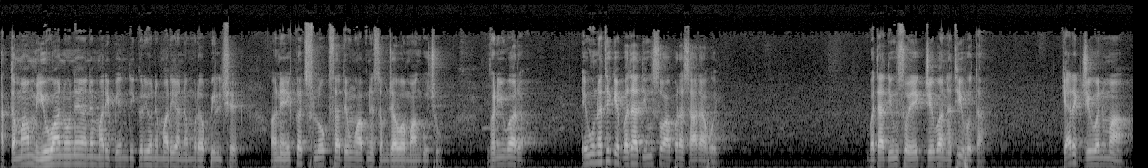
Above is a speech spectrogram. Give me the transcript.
આ તમામ યુવાનોને અને મારી બેન દીકરીઓને મારી આ નમ્ર અપીલ છે અને એક જ શ્લોક સાથે હું આપને સમજાવવા માગું છું. ઘણીવાર એવું નથી કે બધા દિવસો આપણા સારા હોય. બધા દિવસો એક જેવા નથી હોતા. ક્યારેક જીવનમાં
